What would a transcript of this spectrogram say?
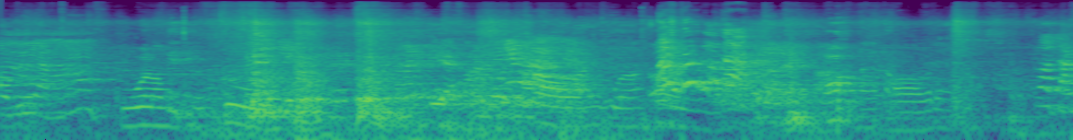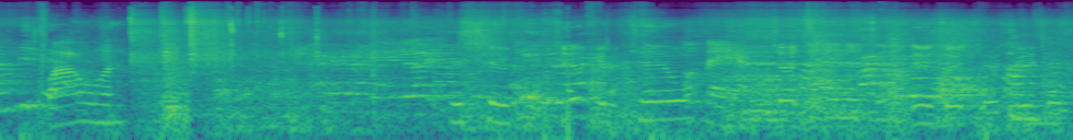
เขาเลี้ยงกูลองกูคอหัวคอว้าวไงเชลเชลเชลเชลเชลแต่เชลเชลเชลเชลเชลเชลเ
